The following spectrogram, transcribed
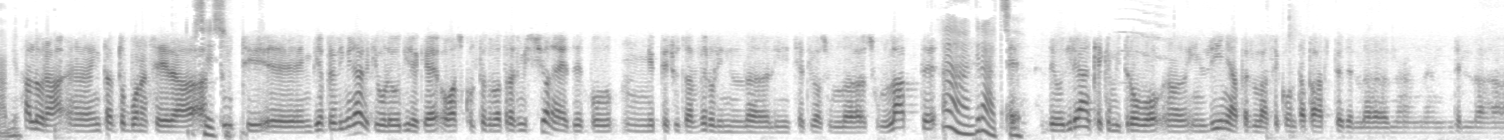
Fabio. Allora, eh, intanto buonasera Sì, a sì. tutti. Eh, in via preliminare ti volevo dire che ho ascoltato la trasmissione e devo- mm, mi è piaciuta davvero l'in- l'iniziativa sul, sul latte. Ah, grazie. Eh, devo dire anche che mi trovo eh, in linea per la seconda parte del- della-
